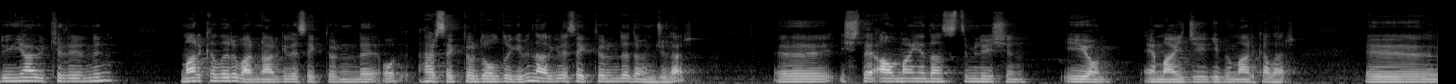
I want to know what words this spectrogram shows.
dünya ülkelerinin markaları var nargile sektöründe. O, her sektörde olduğu gibi nargile sektöründe de öncüler. Ee, işte Almanya'dan Stimulation, Ion, MIG gibi markalar. Ee,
